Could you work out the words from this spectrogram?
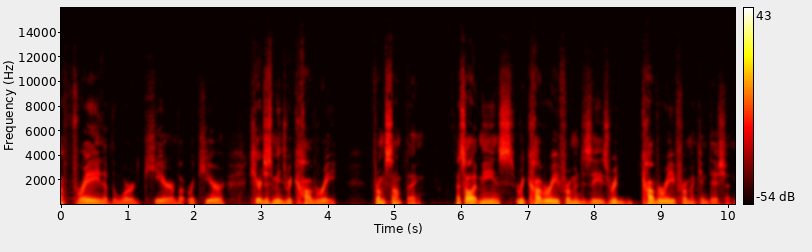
afraid of the word cure, but cure, cure just means recovery from something. That's all it means recovery from a disease, recovery from a condition.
